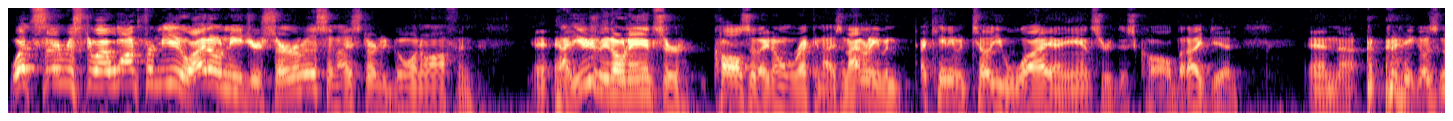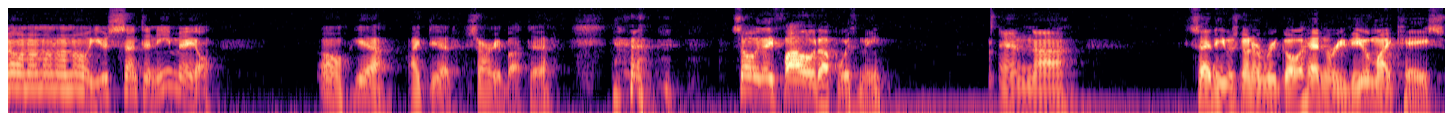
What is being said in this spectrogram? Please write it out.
What service do I want from you? I don't need your service. And I started going off. And, and I usually don't answer calls that I don't recognize. And I don't even, I can't even tell you why I answered this call, but I did. And uh, he goes, No, no, no, no, no. You sent an email. Oh, yeah, I did. Sorry about that. so they followed up with me and uh, said he was going to re- go ahead and review my case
